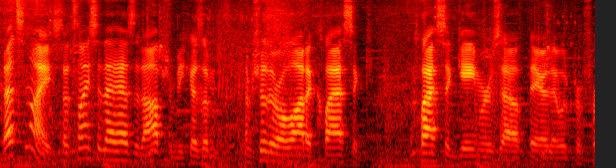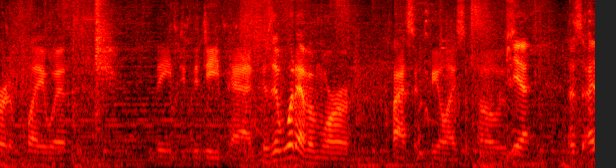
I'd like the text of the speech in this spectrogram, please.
That's nice. That's nice that that has that option because I'm I'm sure there are a lot of classic classic gamers out there that would prefer to play with the the D-pad because it would have a more classic feel, I suppose. Yeah. I,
